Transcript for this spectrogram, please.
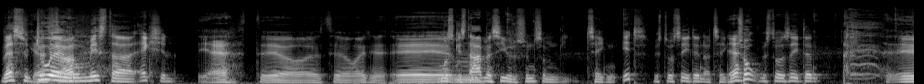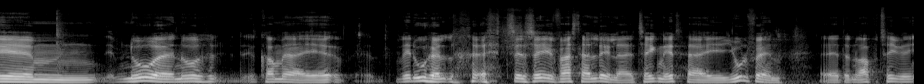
Hvad synes du? er jo? Mr. Action. Ja, det er jo, det er jo rigtigt. Øhm, Måske starte med at sige, hvad du synes om Taken 1, hvis du har set den, og Taken Ja. 2, hvis du har set den. Øhm, nu, øh, nu kom jeg øh, ved et uheld til at se første halvdel af Taken 1 her i juleferien. Øh, den var på tv.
